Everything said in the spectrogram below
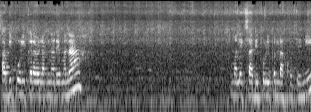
साधी पोळी करावी लागणार आहे मला तुम्हाला एक साधी पोळी पण दाखवते मी.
